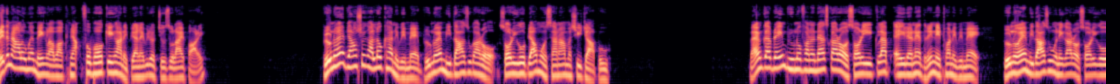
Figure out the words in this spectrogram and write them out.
ပြည်သူများအားလုံးပဲမင်္ဂလာပါခင်ဗျဖုတ်ဘောကင်းကနေပြန်လည်ပြီးတော့ကြိုဆိုလိုက်ပါတယ်ဘရူနိုရဲ့ပြောင်းရွှေ့ကလောက်ခတ်နေပေမဲ့ဘရူနိုရဲ့မိသားစုကတော့ဆော်ဒီကိုပြောင်းဖို့ဆန္ဒမရှိကြဘူးမန်ကပ်တိန်ဘရူနိုဖာနန်ဒက်စ်ကတော့ဆော်ဒီကလပ်အေလန်နဲ့သတင်းတွေထွက်နေပေမဲ့ဘရူနိုရဲ့မိသားစုဝင်တွေကတော့ဆော်ဒီကို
